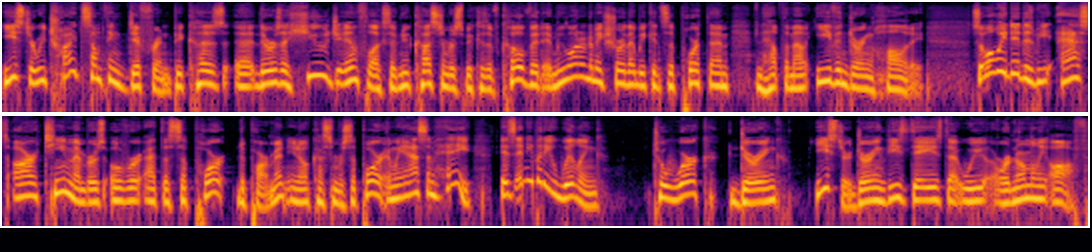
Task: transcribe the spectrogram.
Easter, we tried something different because uh, there was a huge influx of new customers because of COVID, and we wanted to make sure that we can support them and help them out even during holiday. So what we did is we asked our team members over at the support department, you know, customer support, and we asked them, hey, is anybody willing to work during Easter, during these days that we are normally off?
